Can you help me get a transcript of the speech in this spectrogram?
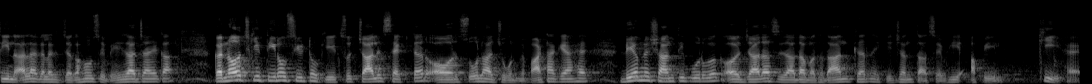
तीन अलग अलग जगहों से भेजा जाएगा। कन्नौज की तीनों सीटों की 140 सेक्टर और 16 जोन में बांटा गया है। डीएम ने शांतिपूर्वक और ज़्यादा से ज़्यादा मतदान करने की जनता से भी अपील की है।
